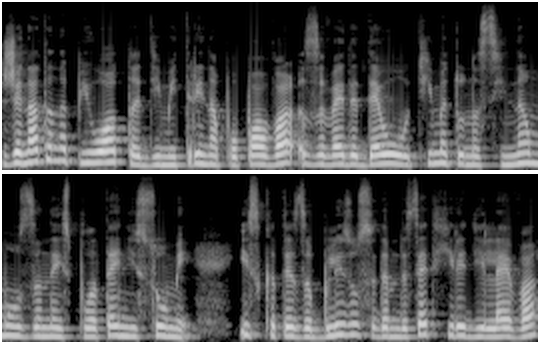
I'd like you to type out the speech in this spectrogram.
Жената на пилота Димитрина Попова заведе дело от името на сина му за неизплатени суми. Искате за близо 70 000 лева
